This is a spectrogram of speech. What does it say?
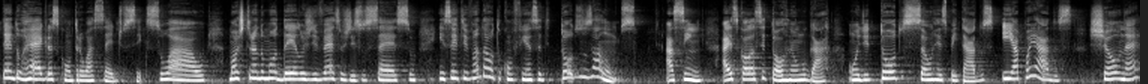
tendo regras contra o assédio sexual, mostrando modelos diversos de sucesso, incentivando a autoconfiança de todos os alunos. Assim, a escola se torna um lugar onde todos são respeitados e apoiados. Show, né?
